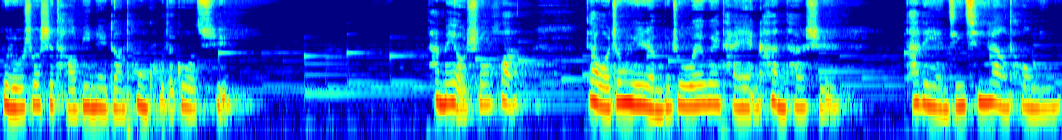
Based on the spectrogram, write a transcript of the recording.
不如说是逃避那段痛苦的过去。他没有说话，待我终于忍不住微微抬眼看他时，他的眼睛清亮透明，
